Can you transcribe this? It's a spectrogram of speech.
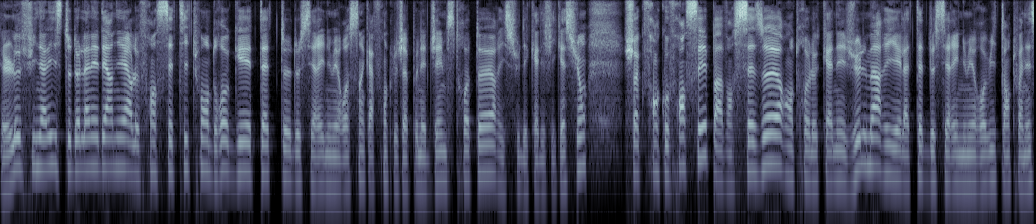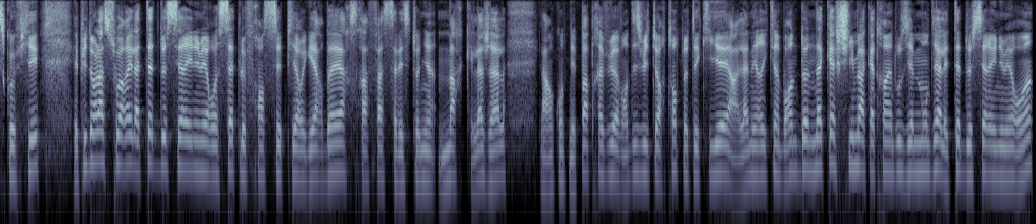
Le finaliste de l'année dernière, le français Titouan Droguet, tête de série numéro 5, affronte le japonais James Trotter, issu des qualifications. Choc franco-français, pas avant 16 heures, entre le canet Jules Marie et la tête de série numéro 8, Antoine Escoffier. Et puis dans la soirée, la tête de série numéro numéro 7, le français Pierre Hugerbert sera face à l'estonien Marc Lajal. La rencontre n'est pas prévue avant 18h30. Notez qu'hier, l'américain Brandon Nakashima, 92e mondial et tête de série numéro 1,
